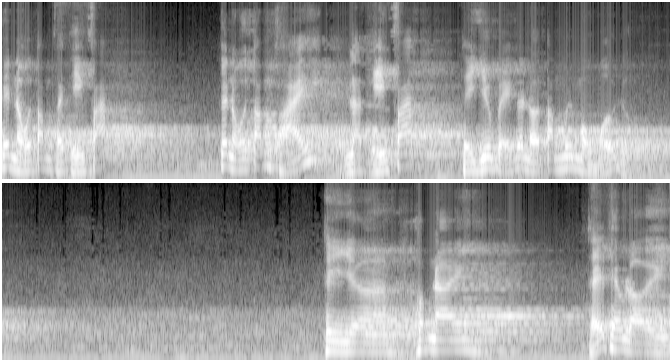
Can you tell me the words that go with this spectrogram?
cái nội tâm phải thiện pháp. Cái nội tâm phải là thiện pháp thì như vậy cái nội tâm mới màu mỡ được. Thì ờ, hôm nay thể theo lời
